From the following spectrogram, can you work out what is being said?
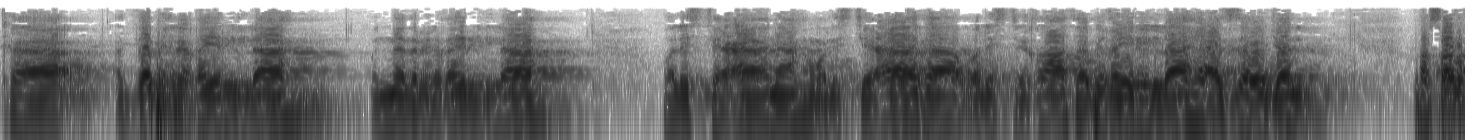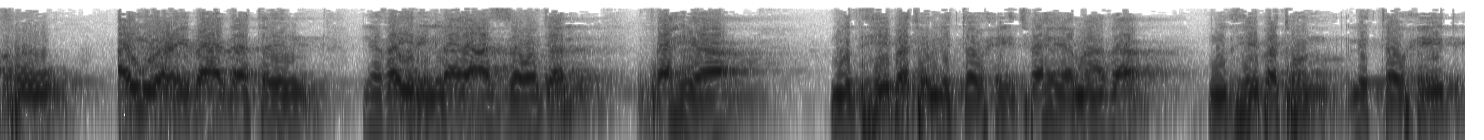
كالذبح لغير الله والنذر لغير الله والاستعانة والاستعاذة والاستغاثة بغير الله عز وجل. فصرف أي عبادة لغير الله عز وجل فهي مذهبة للتوحيد. فهي ماذا؟ مذهبة للتوحيد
